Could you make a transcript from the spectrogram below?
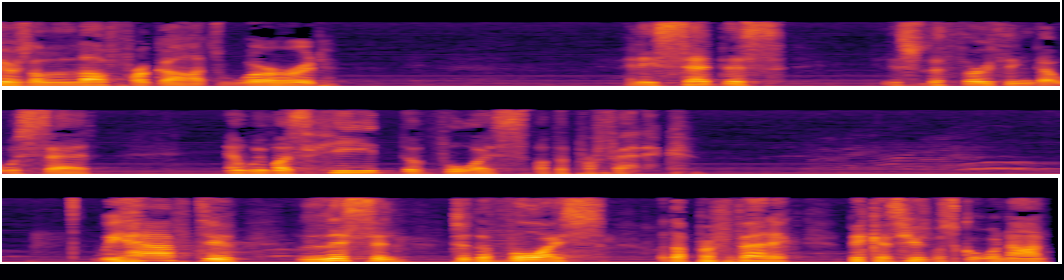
There's a love for God's Word. And he said this, and this is the third thing that was said, and we must heed the voice of the prophetic. We have to listen to the voice of the prophetic because here's what's going on.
